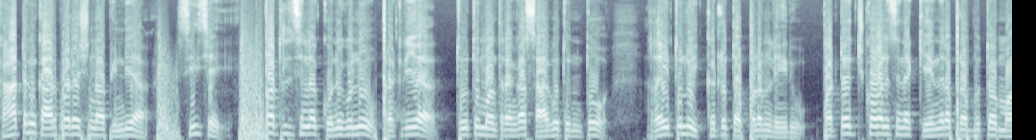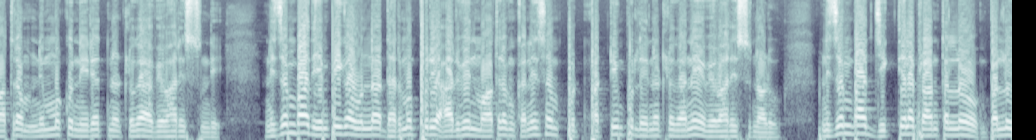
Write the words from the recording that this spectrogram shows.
Cotton corporation of India CCI పట్టాల్సిన కొనుగోలు ప్రక్రియ తూతు మంత్రంగా సాగుతుండటంతో రైతులు ఇక్కట్లు తప్పడం లేదు. పట్టించుకోవాల్సిన కేంద్ర ప్రభుత్వం మాత్రం నిమ్మకు నీరెత్తినట్లుగా వ్యవహరిస్తుంది. నిజామాబాద్ ఎంపీగా ఉన్న ధర్మపురి అరవింద్ మాత్రం కనీసం పట్టింపు లేనట్లుగానే వ్యవహరిస్తున్నాడు. నిజామాబాద్ జిక్తెల ప్రాంతాల్లో పలు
